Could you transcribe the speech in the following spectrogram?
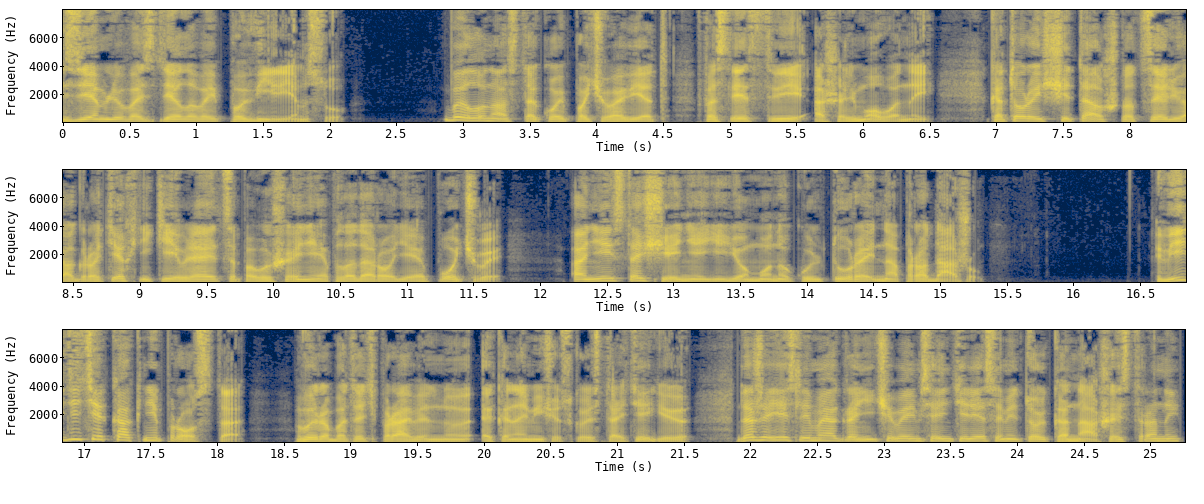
Землю возделывай по Вильямсу. Был у нас такой почвовед, впоследствии ошельмованный, который считал, что целью агротехники является повышение плодородия почвы, а не истощение ее монокультурой на продажу. Видите, как непросто выработать правильную экономическую стратегию, даже если мы ограничиваемся интересами только нашей страны?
